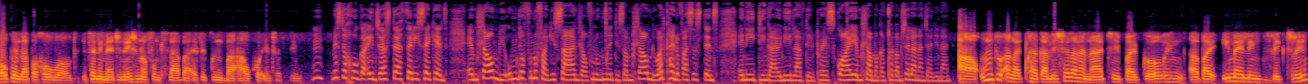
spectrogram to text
opens up a whole world. It's an imagination of umhlaba esicinga uba awukho interesting. Mm, Mr. Huga in just uh, 30 seconds eh, mhlawumbi umuntu ofuna ufaka isandla ufuna ukuncedisa mhlawumbi what kind of assistance eniyidingayo niyi-lovedale press kwaye mhlawumbi angaqhagamshelana njani nani Uh, umntu angaqhagamishelana nathi by going uh, by emailing victory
